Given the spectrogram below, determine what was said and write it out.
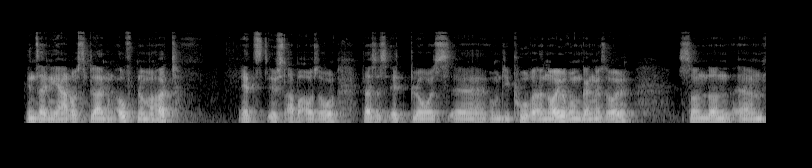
in seine Jahresplanung aufgenommen hat. Jetzt ist aber auch so, dass es nicht bloß äh, um die pure Erneuerung gehen soll, sondern ähm,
